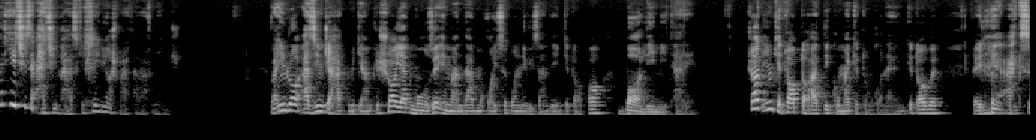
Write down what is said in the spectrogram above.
ولی یه چیز عجیب هست که خیلی هاش برطرف نمیشه. و این را از این جهت میگم که شاید موضع من در مقایسه با نویسنده این کتاب ها بالینی تره شاید این کتاب تا حدی کمکتون کنه. این کتاب خیلی عکس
